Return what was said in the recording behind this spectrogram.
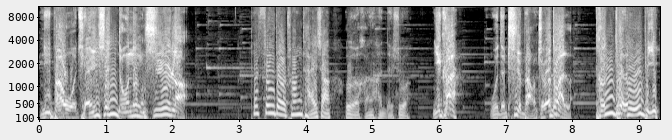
你把我全身都弄湿了！她飞到窗台上，恶狠狠地说：“你看。”我的翅膀折断了，疼痛无比，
